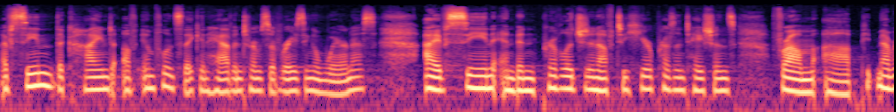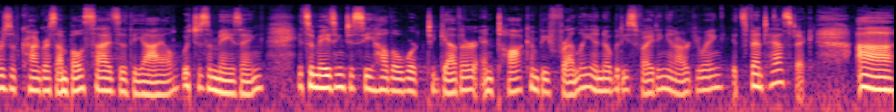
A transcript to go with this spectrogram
I've seen the kind of influence they can have in terms of raising awareness. I've seen and been privileged enough to hear presentations from uh, members of Congress on both sides of the aisle, which is amazing. It's amazing to see how they'll work together and talk and be friendly, and nobody's fighting and arguing. It's fantastic. Uh,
